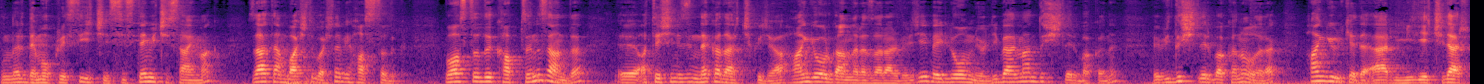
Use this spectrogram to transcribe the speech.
bunları demokrasi içi, sistem içi saymak zaten başlı başına bir hastalık. Bu hastalığı kaptığınız anda e, ateşinizin ne kadar çıkacağı, hangi organlara zarar vereceği belli olmuyor. Liberman Dışişleri Bakanı ve bir Dışişleri Bakanı olarak hangi ülkede eğer milliyetçiler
